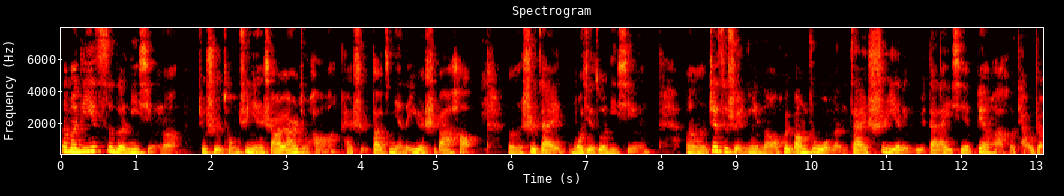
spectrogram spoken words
那么第一次的逆行呢？就是从去年十二月二十九号啊开始，到今年的一月十八号，嗯，是在摩羯座逆行，嗯，这次水逆呢会帮助我们在事业领域带来一些变化和调整，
